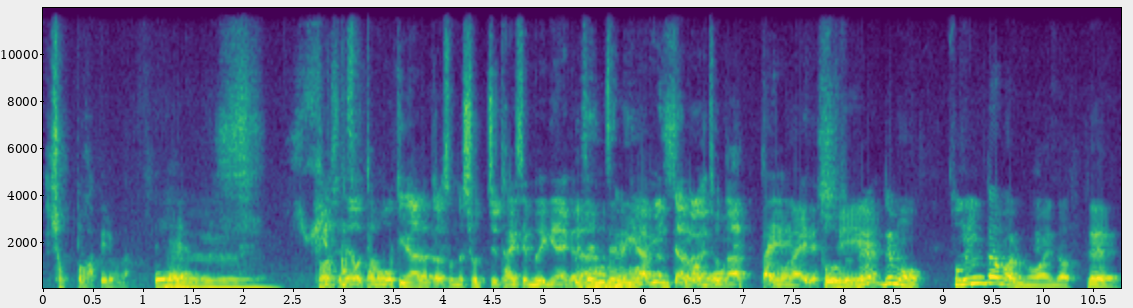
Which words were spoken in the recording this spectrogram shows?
ショット勝てるようになって、そうですね。多分沖縄だからそんなしょっちゅう対戦もできないから。全然できなかったですインターバルがちょっとあっもう絶対もて。ないですし。そうですよね。でも、そのインターバルの間って、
